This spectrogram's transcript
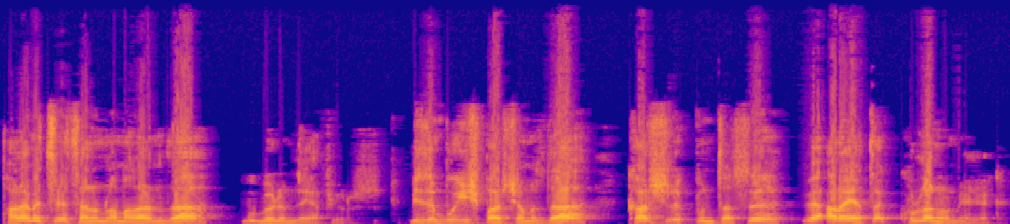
parametre tanımlamalarını da bu bölümde yapıyoruz. Bizim bu iş parçamızda karşılık puntası ve ara yatak kullanılmayacak.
